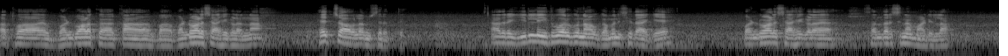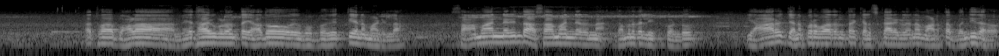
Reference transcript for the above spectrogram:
ಅಥವಾ ಬಂಡವಾಳ ಬಂಡವಾಳಶಾಹಿಗಳನ್ನು ಹೆಚ್ಚು ಅವಲಂಬಿಸಿರುತ್ತೆ. ಆದರೆ ಇಲ್ಲಿ ಇದುವರೆಗೂ ನಾವು ಗಮನಿಸಿದ ಹಾಗೆ ಬಂಡವಾಳಶಾಹಿಗಳ ಸಂದರ್ಶನ ಮಾಡಿಲ್ಲ. ಅಥವಾ ಭಾಳ ಮೇಧಾವಿಗಳು ಅಂತ ಯಾವುದೋ ಒಬ್ಬ ವ್ಯಕ್ತಿಯನ್ನು ಮಾಡಿಲ್ಲ. ಸಾಮಾನ್ಯರಿಂದ ಅಸಾಮಾನ್ಯರನ್ನು ಗಮನದಲ್ಲಿಟ್ಕೊಂಡು ಯಾರು ಜನಪರವಾದಂಥ ಕೆಲಸ ಕಾರ್ಯಗಳನ್ನು ಮಾಡ್ತಾ ಬಂದಿದ್ದಾರೋ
